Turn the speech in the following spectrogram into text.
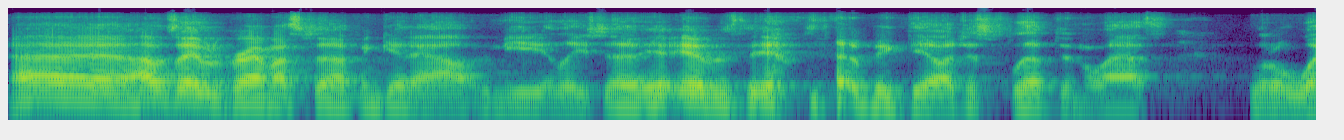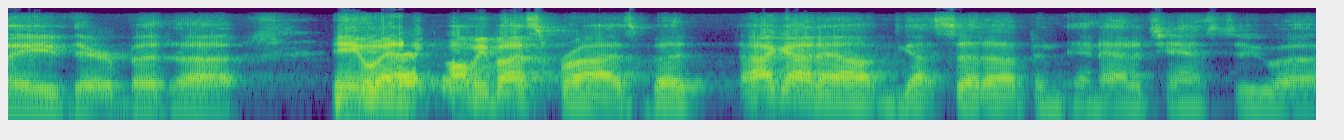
uh, I was able to grab my stuff and get out immediately. So it, it, was it was no big deal. I just flipped in the last little wave there. But uh, anyway, that caught me by surprise. But I got out and got set up and, and had a chance to uh,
